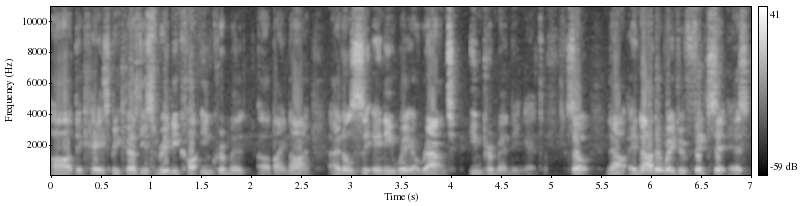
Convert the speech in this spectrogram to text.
uh, the case because it's really called increment uh, by 9, I don't see any way around implementing it. So now another way to fix it is,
